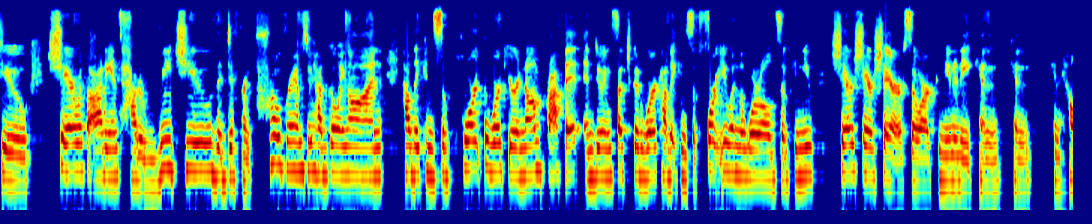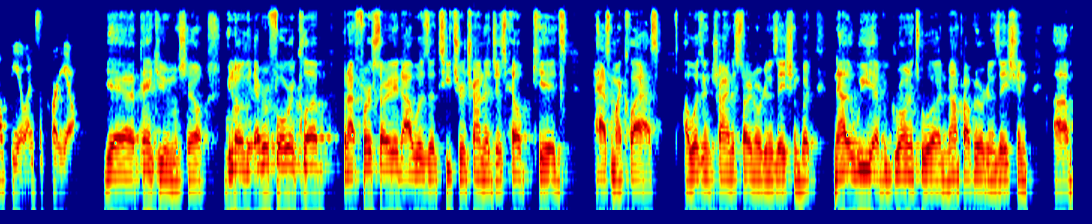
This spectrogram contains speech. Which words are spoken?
to share with the audience how to reach you, the different programs you have going on, how they can support the work. You're a nonprofit and doing such good work, how they can support you in the world. So can you share, share, share so our community can, can, can help you and support you? Yeah, thank you, Michelle. You know, the Ever Forward Club, when I first started, I was a teacher trying to just help kids pass my class. I wasn't trying to start an organization, but now that we have grown into a nonprofit organization, um,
